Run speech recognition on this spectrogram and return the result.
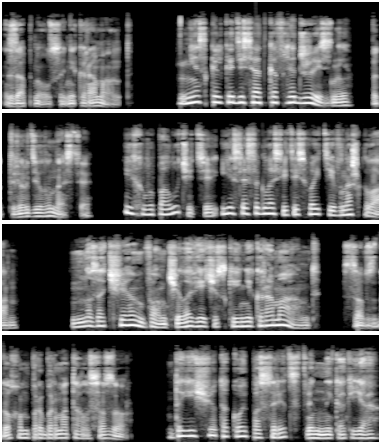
запнулся некромант. Несколько десятков лет жизни, подтвердила Настя. Их вы получите, если согласитесь войти в наш клан. Но зачем вам человеческий некромант? Со вздохом пробормотал Сазор. Да еще такой посредственный, как я.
